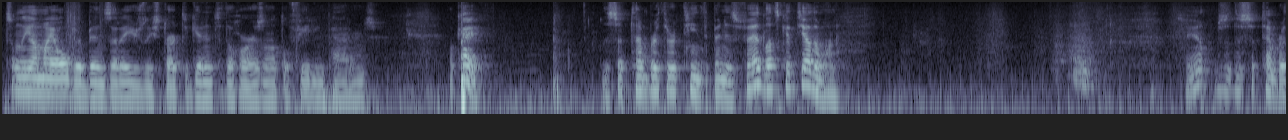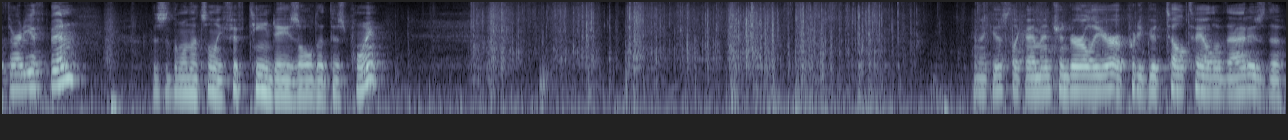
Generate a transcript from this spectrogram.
It's only on my older bins that I usually start to get into the horizontal feeding patterns. Okay, the September 13th bin is fed. Let's get the other one. So, yeah, this is the September 30th bin. This is the one that's only 15 days old at this point. And I guess, like I mentioned earlier, a pretty good telltale of that is the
